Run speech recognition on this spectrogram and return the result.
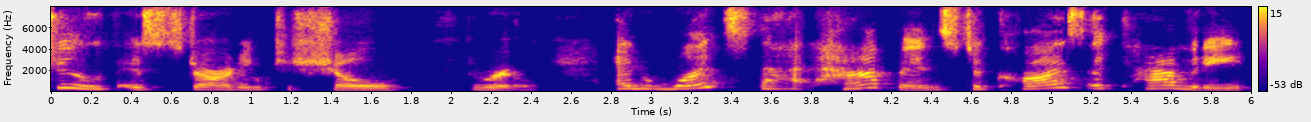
tooth is starting to show through. And once that happens, to cause a cavity,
